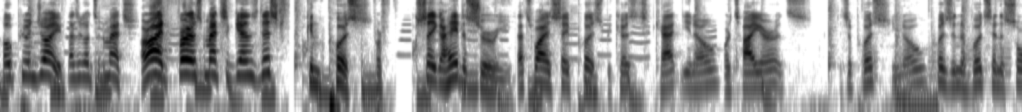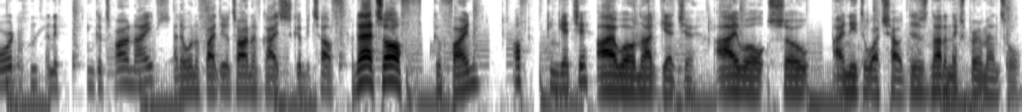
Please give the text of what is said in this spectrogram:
hope you enjoy. Let's go to the match. Alright, first match against this fucking puss. For fuck's sake, I hate Asuri. That's why I say puss, because it's a cat, you know, or tiger. It's it's a push, you know? Push in the butts and a sword and the guitar knives. I don't want to fight the guitar knife, guys. It's gonna be tough. But that's all fucking fine. I'll fucking get you. I will not get you. I will, so I need to watch out. This is not an experimental.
